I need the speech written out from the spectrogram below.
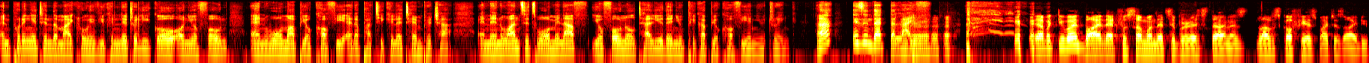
and putting it in the microwave, you can literally go on your phone and warm up your coffee at a particular temperature. And then once it's warm enough, your phone will tell you, then you pick up your coffee and you drink. Huh? Isn't that the life? yeah, but you won't buy that for someone that's a barista and loves coffee as much as I do.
